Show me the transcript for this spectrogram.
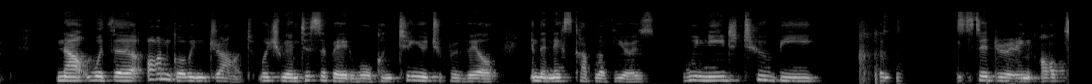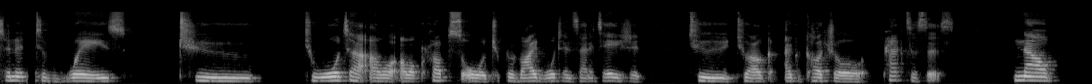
Now, with the ongoing drought, which we anticipate will continue to prevail in the next couple of years, we need to be considering alternative ways to to water our, our crops or to provide water and sanitation to, to our agricultural practices. Now,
